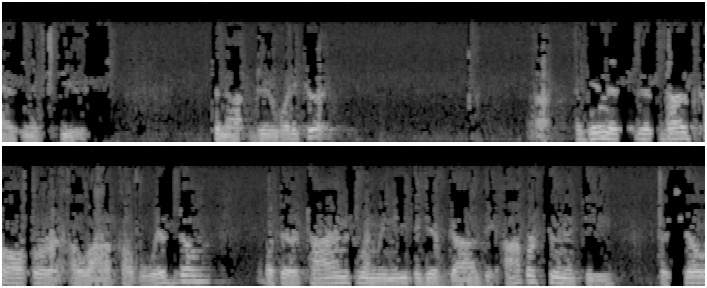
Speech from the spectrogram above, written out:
as an excuse to not do what he could. Uh, again, this, this does call for a lot of wisdom, but there are times when we need to give God the opportunity to show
